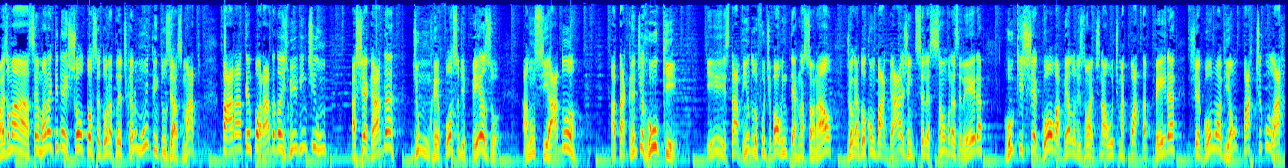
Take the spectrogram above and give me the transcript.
Mais uma semana que deixou o torcedor atleticano muito entusiasmado para a temporada 2021. A chegada de um reforço de peso anunciado atacante Hulk, que está vindo do futebol internacional, jogador com bagagem de seleção brasileira. Hulk chegou a Belo Horizonte na última quarta-feira, chegou no avião particular.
